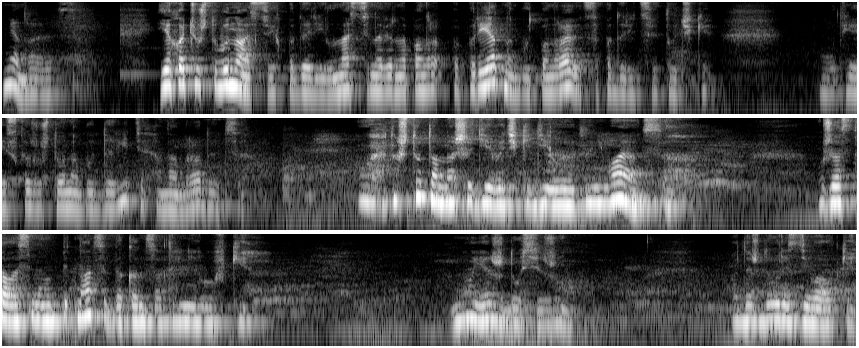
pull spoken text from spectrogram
Мне нравится. Я хочу, чтобы Настя их подарила. Насте, наверное, понрав... приятно будет понравиться подарить цветочки. Вот я ей скажу, что она будет дарить, она обрадуется. Ой, ну что там наши девочки делают? Занимаются. Уже осталось минут 15 до конца тренировки. Ну, я жду, сижу. Подожду в раздевалке.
